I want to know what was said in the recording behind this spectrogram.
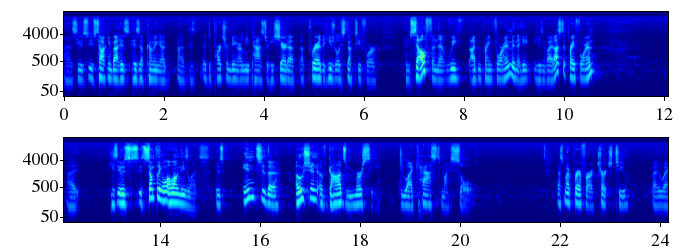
uh, he, was, he was talking about his, his upcoming uh, uh, his, departure from being our lead pastor. He shared a, a, prayer that he's really stuck to for himself and that we've, I've been praying for him and that he, he's invited us to pray for him. Uh, it was it's something along these lines. It was into the ocean of God's mercy do I cast my soul. That's my prayer for our church, too, by the way.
